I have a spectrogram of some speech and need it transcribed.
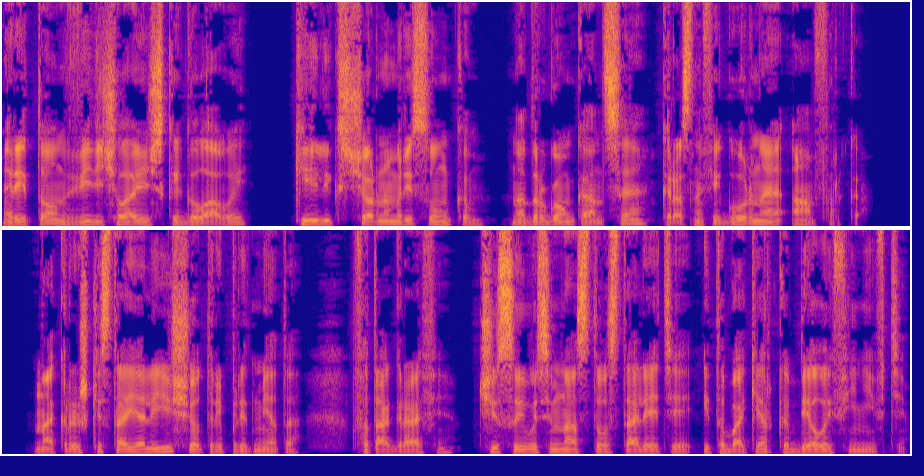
Ритон в виде человеческой головы, килик с черным рисунком, на другом конце краснофигурная амфорка. На крышке стояли еще три предмета — фотографии, часы 18-го столетия и табакерка белой финифти.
